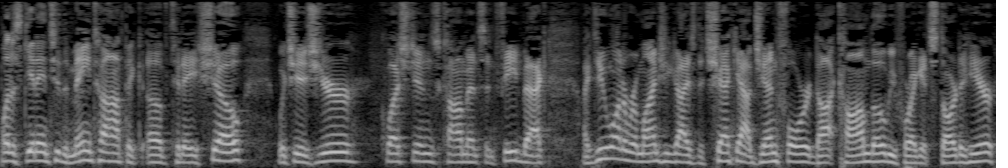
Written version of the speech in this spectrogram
let us get into the main topic of today's show, which is your questions, comments, and feedback. I do want to remind you guys to check out genforward.com though before I get started here.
